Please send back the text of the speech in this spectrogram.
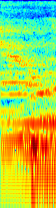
you.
